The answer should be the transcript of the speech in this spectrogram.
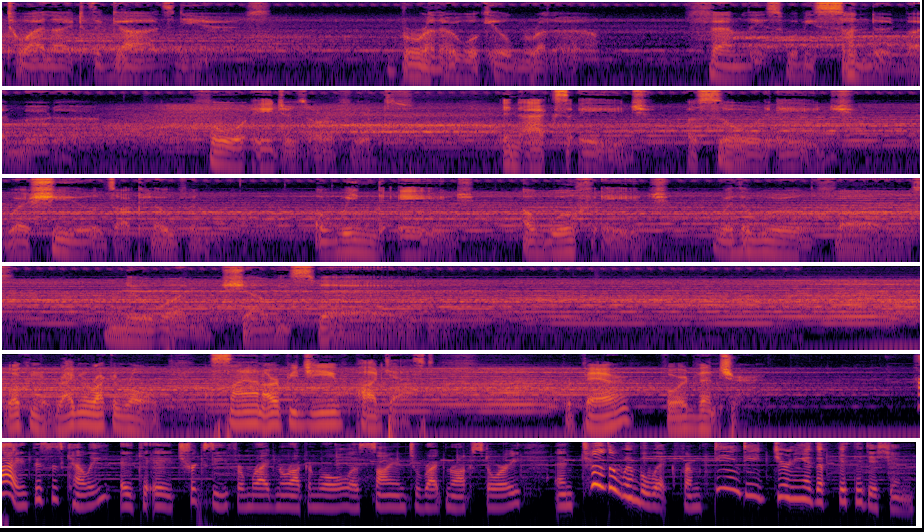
the twilight of the gods nears, brother will kill brother. Families will be sundered by murder. Four ages are afoot an axe age, a sword age, where shields are cloven, a wind age, a wolf age, where the world falls. No one shall be spared. Welcome to Ragnarok and Roll, a Scion RPG podcast. Prepare for adventure. Hi, this is Kelly, aka Trixie from Ragnarok and Roll, a Scion to Ragnarok story, and Tilda Wimblewick from D&D Journey of the 5th Edition.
